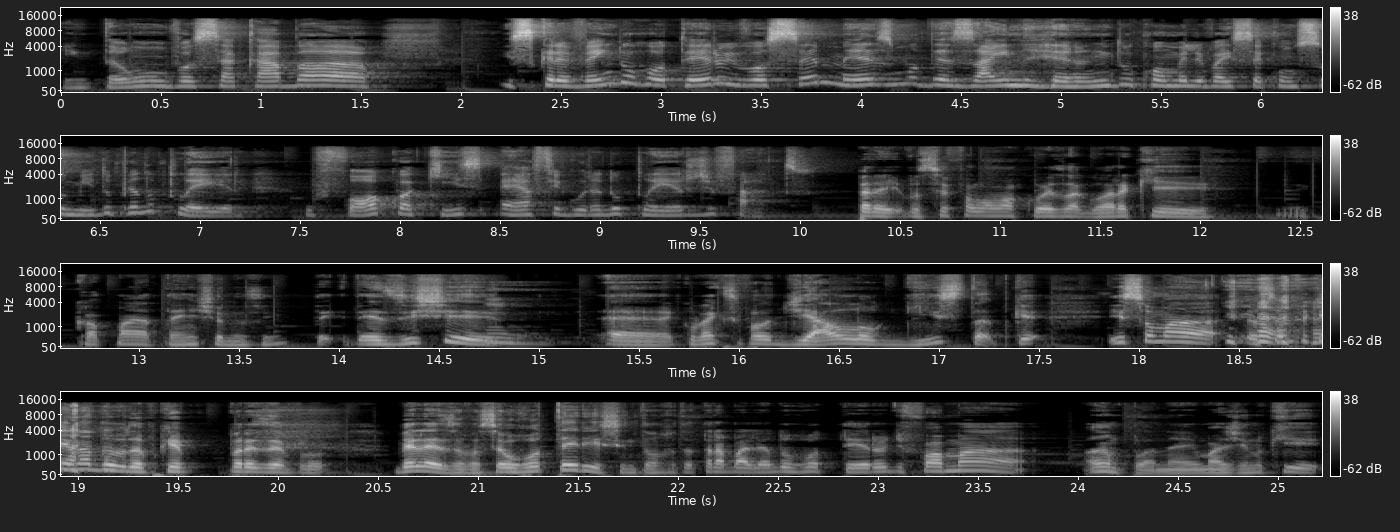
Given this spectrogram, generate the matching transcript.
Então você acaba escrevendo o roteiro e você mesmo designando como ele vai ser consumido pelo player. O foco aqui é a figura do player de fato. Peraí, você falou uma coisa agora que caught my attention, assim. Existe hum. É, como é que você falou? Dialoguista? Porque isso é uma. Eu sempre fiquei na dúvida, porque, por exemplo, beleza, você é o roteirista, então você tá trabalhando o roteiro de forma ampla, né? Eu imagino que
